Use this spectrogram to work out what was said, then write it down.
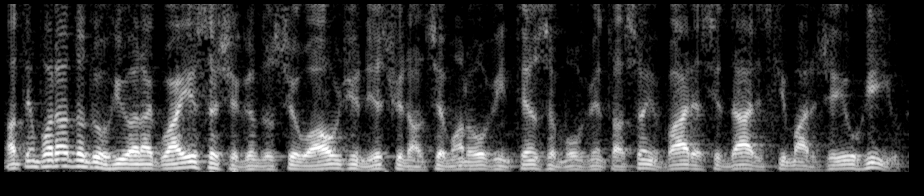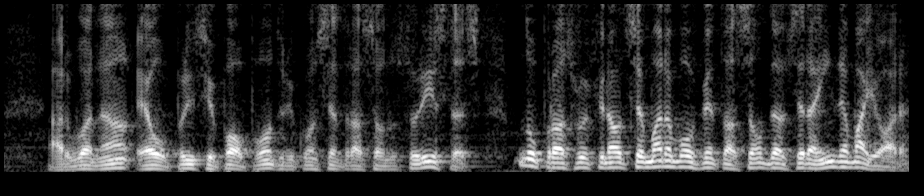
A temporada do Rio Araguaia está chegando ao seu auge. Neste final de semana houve intensa movimentação em várias cidades que margeiam o rio. Aruanã é o principal ponto de concentração dos turistas. No próximo final de semana, a movimentação deve ser ainda maior.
